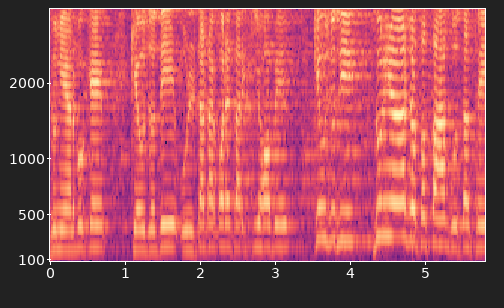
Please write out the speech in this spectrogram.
দুনিয়ার বুকে কেউ যদি উল্টাটা করে তার কি হবে কেউ যদি দুনিয়ার যত তাগুত আছে,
